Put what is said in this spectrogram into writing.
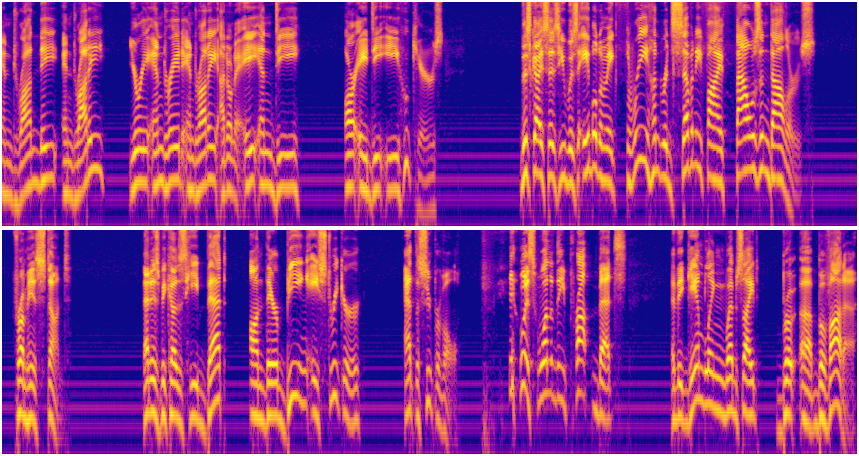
Andrade, Andrade, Yuri Andrade, Andrade. I don't know. A N D R A D E. Who cares? This guy says he was able to make $375,000 from his stunt. That is because he bet on there being a streaker at the Super Bowl. It was one of the prop bets at the gambling website uh, Bovada.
